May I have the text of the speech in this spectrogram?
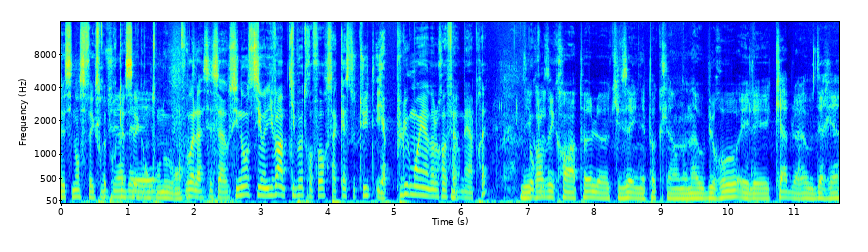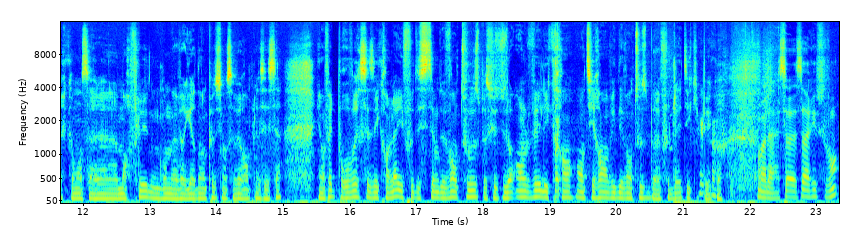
Mais sinon, c'est fait exprès pour casser des- quand on ouvre en fait. Voilà, c'est ça. Ou sinon, si on y va un petit peu trop fort, ça casse tout de suite. Il n'y a plus moyen de le refermer après. Des Donc, grands le- écrans Apple euh, qui faisaient à une époque, là, on en a au bureau et les câbles là où derrière commencent à morfler. Donc, on avait regardé un peu si on savait remplacer ça. Et en fait, pour ouvrir ces écrans-là, il faut des systèmes de ventouses parce que tu dois enlever l'écran en tirant avec des ventouses. Bah, il faut déjà être équipé, quoi. Voilà, ça, ça arrive souvent.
